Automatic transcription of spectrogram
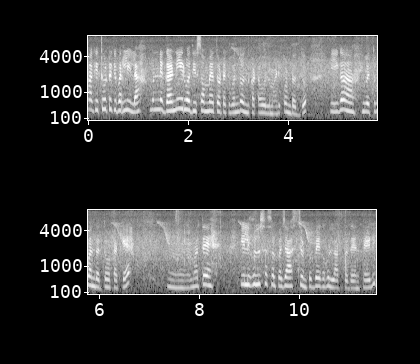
ಹಾಗೆ ತೋಟಕ್ಕೆ ಬರಲಿಲ್ಲ. ಮೊನ್ನೆ ಗಣಿ ಇರುವ ದಿವಸ ಒಮ್ಮೆ ತೋಟಕ್ಕೆ ಬಂದು ಒಂದು ಕಟ್ಟ ಹುಲ್ಲು ಮಾಡಿಕೊಂಡದ್ದು ಈಗ ಇವತ್ತು ಬಂದದ್ದು ತೋಟಕ್ಕೆ. ಮತ್ತು ಇಲ್ಲಿ ಹುಲ್ಲು ಸಹ ಸ್ವಲ್ಪ ಜಾಸ್ತಿ ಉಂಟು, ಬೇಗ ಹುಲ್ಲಾಗ್ತದೆ ಅಂತ ಹೇಳಿ.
